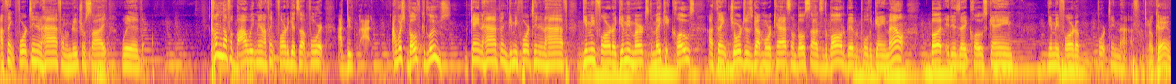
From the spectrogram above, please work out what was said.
I think 14 and a half on a neutral site with coming off a bye week, man. I think Florida gets up for it. I do. I, I wish both could lose. It can't happen. Give me 14 and a half. Give me Florida. Give me Mertz to make it close. I think Georgia's got more cats on both sides of the ball to be able to pull the game out, but it is a close game. Give me Florida 14 and a half. Okay.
